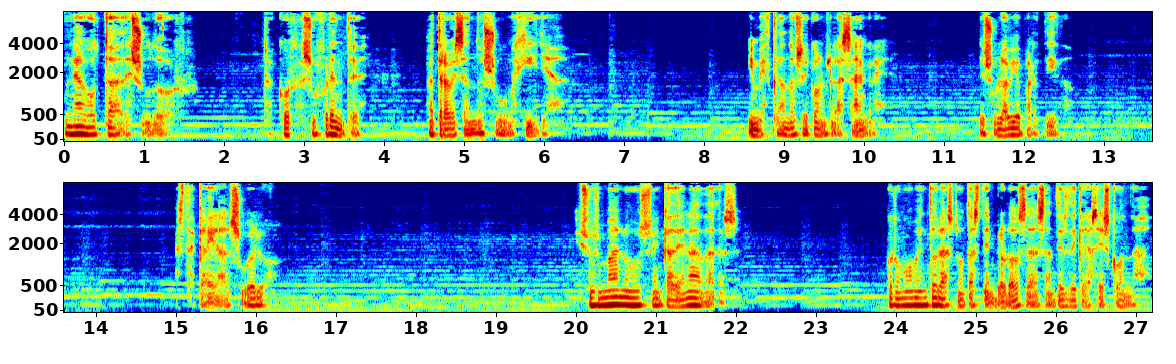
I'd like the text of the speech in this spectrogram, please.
Una gota de sudor recorre su frente, atravesando su mejilla y mezclándose con la sangre de su labio partido, hasta caer al suelo. Y sus manos encadenadas por un momento las notas temblorosas antes de que las esconda.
